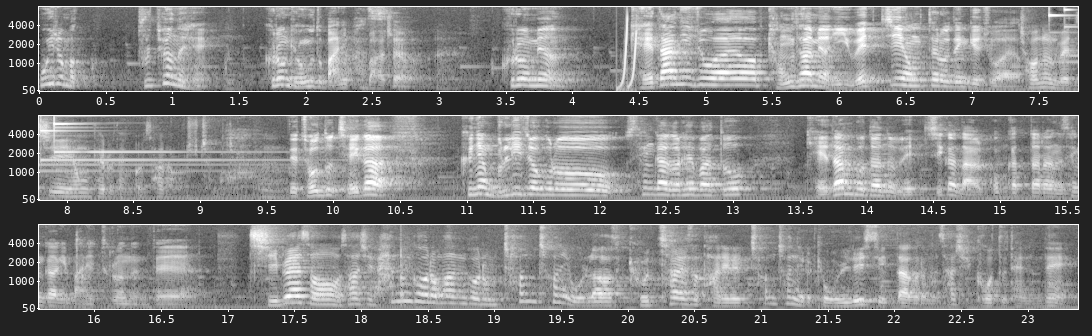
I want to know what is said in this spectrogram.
오히려 막 불편해 그런 경우도 많이 봤어요 맞아요. 네. 그러면 계단이 좋아요 경사면 이 웨지 형태로 된 게 좋아요 저는 웨지 형태로 된 걸 사라고 추천합니다. 음. 근데 저도 제가 그냥 물리적으로 생각을 해봐도 계단보다는 웨지가 나을 것 같다라는 생각이 많이 들었는데 집에서 사실 한 걸음 한 걸음 천천히 올라가서 교차해서 다리를 천천히 이렇게 올릴 수 있다 그러면 사실 그것도 되는데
